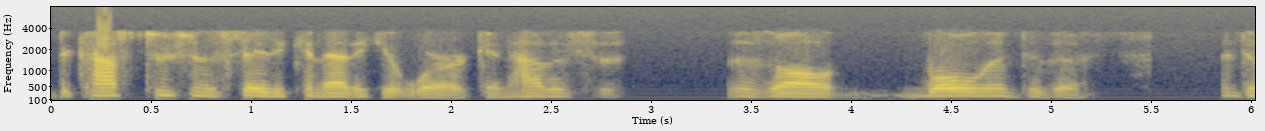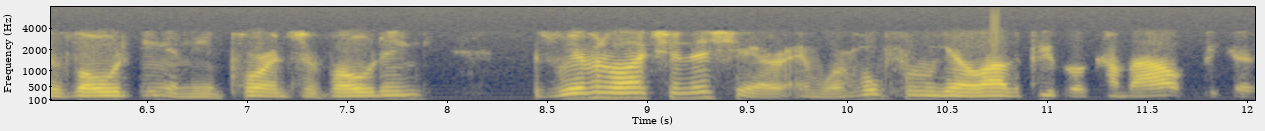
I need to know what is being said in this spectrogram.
the Constitution of the state of Connecticut work and how does this all roll into the into voting and the importance of voting. Because we have an election this year and we're hoping we get a lot of people to come out because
